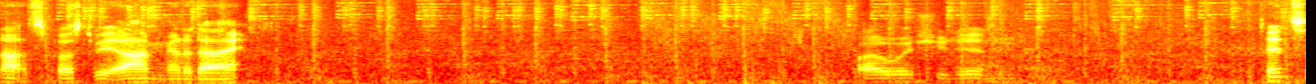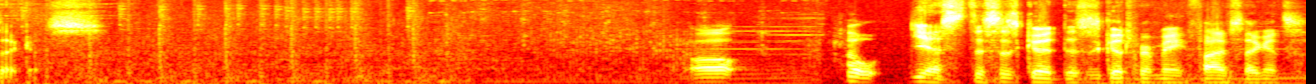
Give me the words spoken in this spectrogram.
Not supposed to be. I'm gonna die. I wish you didn't. 10 seconds. Oh, Oh, yes, this is good. This is good for me. Five seconds.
